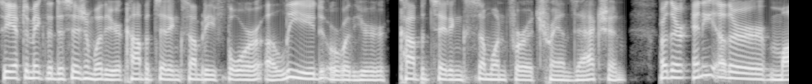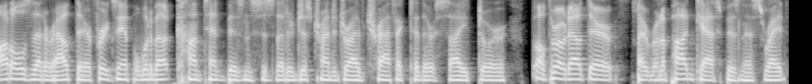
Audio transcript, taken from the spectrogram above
So you have to make the decision whether you're compensating somebody for a lead or whether you're compensating someone for a transaction. Are there any other models that are out there? For example, what about content businesses that are just trying to drive traffic to their site? Or I'll throw it out there. I run a podcast business, right?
